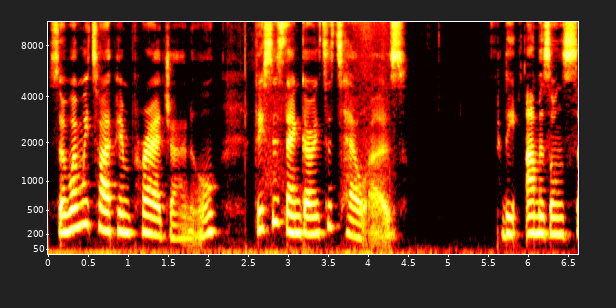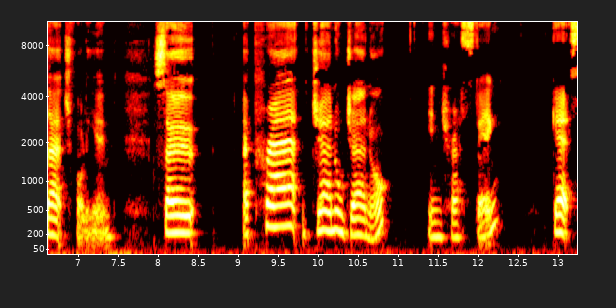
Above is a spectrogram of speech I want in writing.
So when we type in prayer journal, this is then going to tell us the Amazon search volume. So a prayer journal journal, interesting, gets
